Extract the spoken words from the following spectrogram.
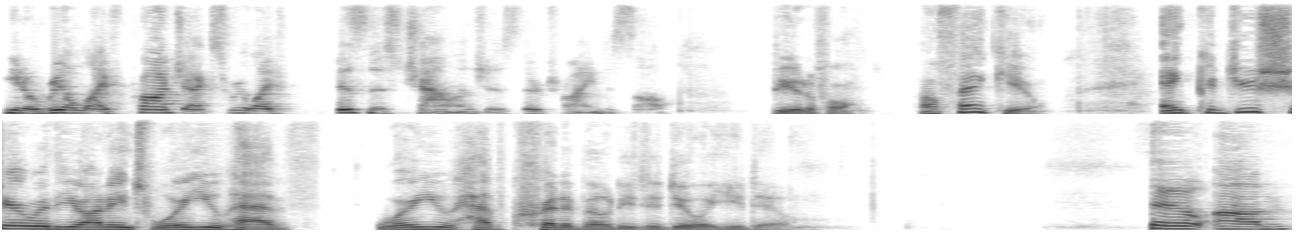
you know real life projects, real life business challenges they're trying to solve. Beautiful. Well, thank you. And could you share with the audience where you have where you have credibility to do what you do? So um,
